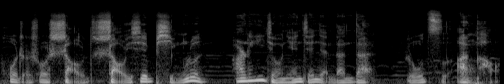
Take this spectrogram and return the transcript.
或者说少少一些评论。二零一九年简简单单，如此安好。”，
